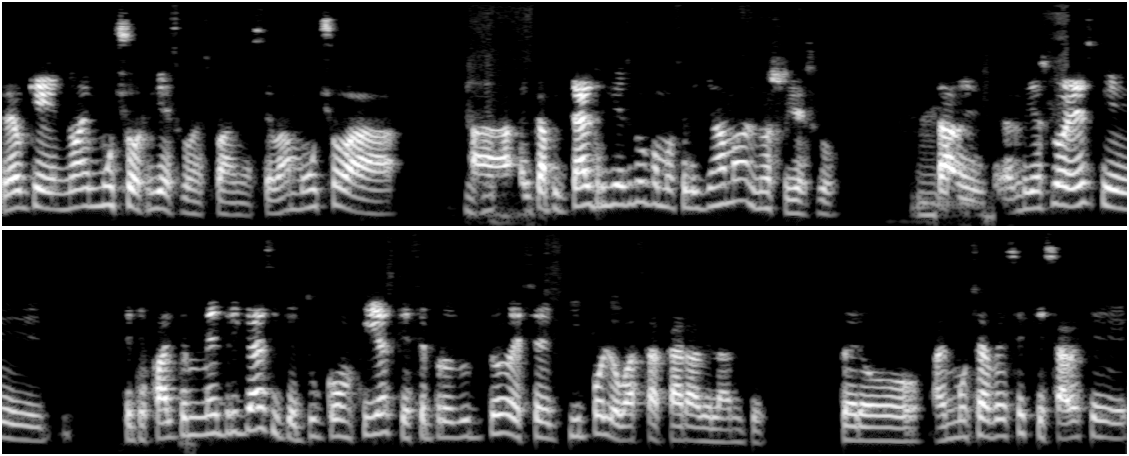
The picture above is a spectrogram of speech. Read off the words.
creo que no hay mucho riesgo en España. Se va mucho a, a el capital riesgo, como se le llama, no es riesgo. Mm. ¿Sabes? El riesgo es que, que te falten métricas y que tú confías que ese producto, ese equipo lo va a sacar adelante. Pero hay muchas veces que sabes que,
